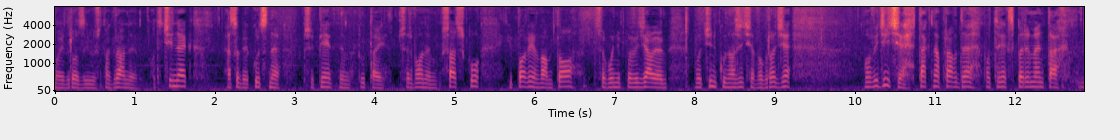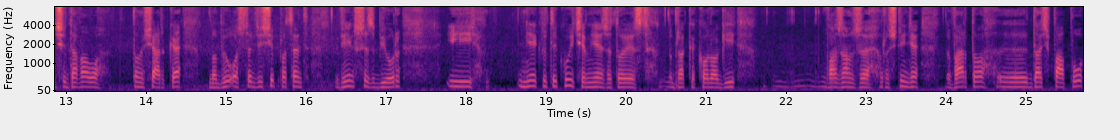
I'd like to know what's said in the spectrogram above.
Moi drodzy, już nagrany odcinek. Ja sobie kucnę przy pięknym tutaj czerwonym krzaczku i powiem Wam to, czego nie powiedziałem w odcinku na życie w ogrodzie. Bo widzicie, tak naprawdę po tych eksperymentach, się dawało tą siarkę, no był o 40% większy zbiór i nie krytykujcie mnie, że to jest brak ekologii. Uważam, że roślinie warto y, dać papu,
